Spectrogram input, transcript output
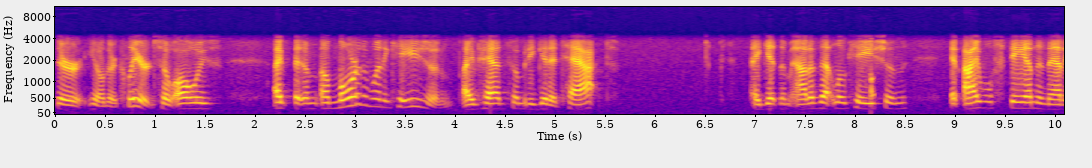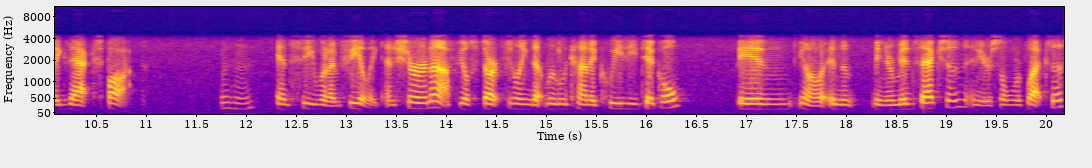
They're you know they're cleared. So always, I've, on more than one occasion, I've had somebody get attacked. I get them out of that location, and I will stand in that exact spot Mm-hmm. and see what I'm feeling. And sure enough, you'll start feeling that little kind of queasy tickle in you know in the in your midsection and your solar plexus.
